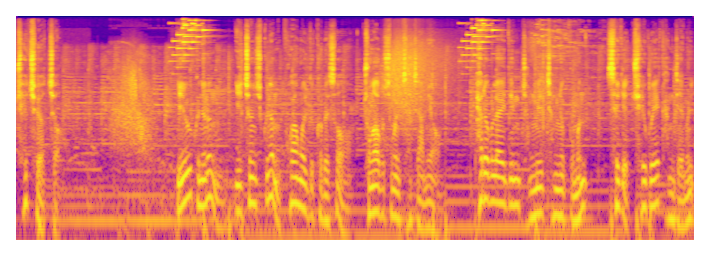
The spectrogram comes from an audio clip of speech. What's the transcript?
최초였죠. 이후 그녀는 2019년 포항 월드컵에서 종합 우승을 차지하며 패러글라이딩 정밀 착륙 부문 세계 최고의 강자임을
